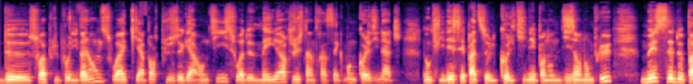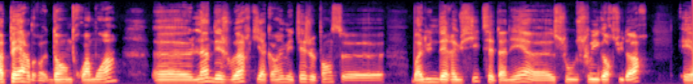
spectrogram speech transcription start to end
de soit plus polyvalent, soit qui apporte plus de garanties, soit de meilleur juste intrinsèquement que Kolasinac. Donc l'idée, c'est pas de se le coltiner pendant 10 ans non plus, mais c'est de pas perdre dans 3 mois euh, l'un des joueurs qui a quand même été, je pense, euh, bah, l'une des réussites cette année euh, sous Igor Tudor. Et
